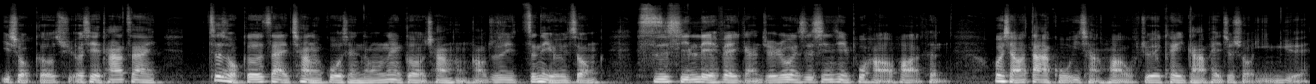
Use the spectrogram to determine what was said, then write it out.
一首歌曲，而且它在这首歌在唱的过程当中，那个歌唱很好，就是真的有一种撕心裂肺感觉。如果你是心情不好的话，可能会想要大哭一场的话，我觉得可以搭配这首音乐。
